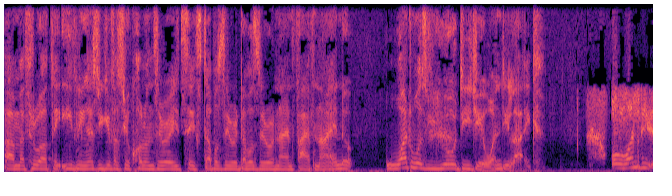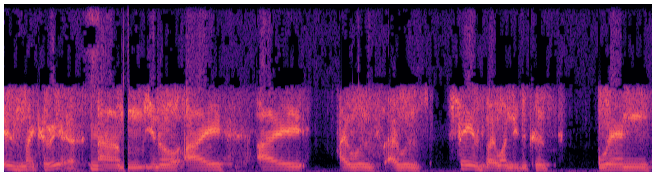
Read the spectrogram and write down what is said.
um, throughout the evening as you give us your call on 086 959 What was your DJ Wandi like? Well, Wandi is my career. Mm. Um, you know, I, I, I was, I was saved by Wandi because when,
